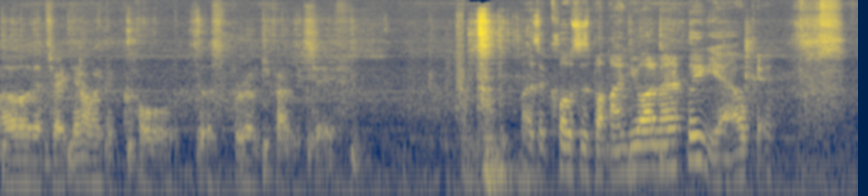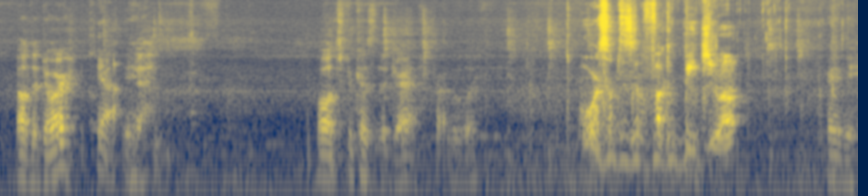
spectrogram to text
Oh, that's right. They don't like the cold, so this room's probably be safe. Oh, As it closes behind you automatically? Yeah, okay. Oh, the door? Yeah. Yeah. Well, it's because of the draft, probably. Or something's gonna fucking beat you up. Maybe.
